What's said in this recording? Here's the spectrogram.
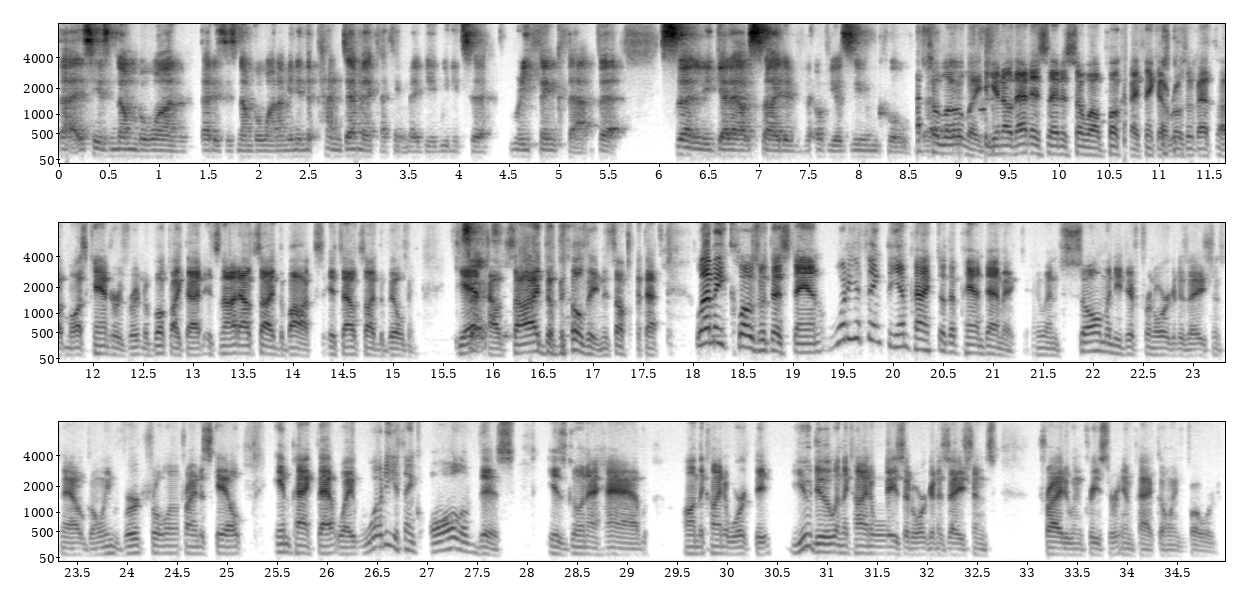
That is his number one. That is his number one. I mean, in the pandemic, I think maybe we need to rethink that, but certainly get outside of, of your Zoom call. Absolutely. You know, that is that is so well put. I think uh, Rosabeth uh, Moss Kanter has written a book like that. It's not outside the box, it's outside the building. Get exactly. outside the building and stuff like that. Let me close with this, Dan. What do you think the impact of the pandemic, when so many different organizations now going virtual and trying to scale, impact that way? What do you think all of this is going to have on the kind of work that you do and the kind of ways that organizations try to increase their impact going forward?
